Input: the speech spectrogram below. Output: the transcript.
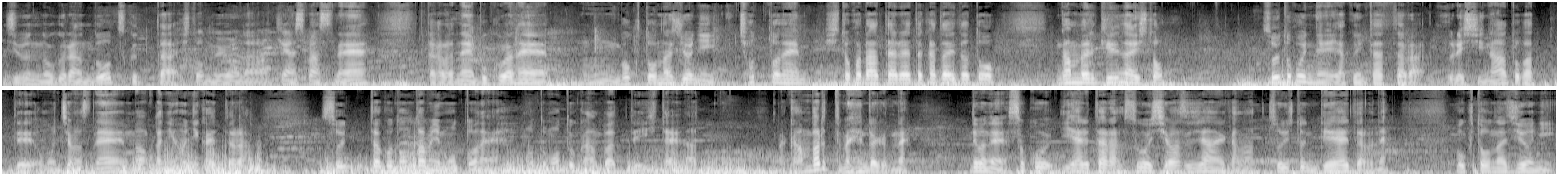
自分のグラウンドを作った人のような気がしますね。だからね僕はね、うん、僕と同じようにちょっとね人から与えられた課題だと頑張りきれない人そういうところにね役に立てたら嬉しいなとかって思っちゃいますね。なんか日本に帰ったらそういったことのためにもっとねもっともっと頑張っていきたいな、まあ、頑張るっても変だけどね。でもねそこやれたらすごい幸せじゃないかな。そういう人に出会えたらね僕と同じように、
